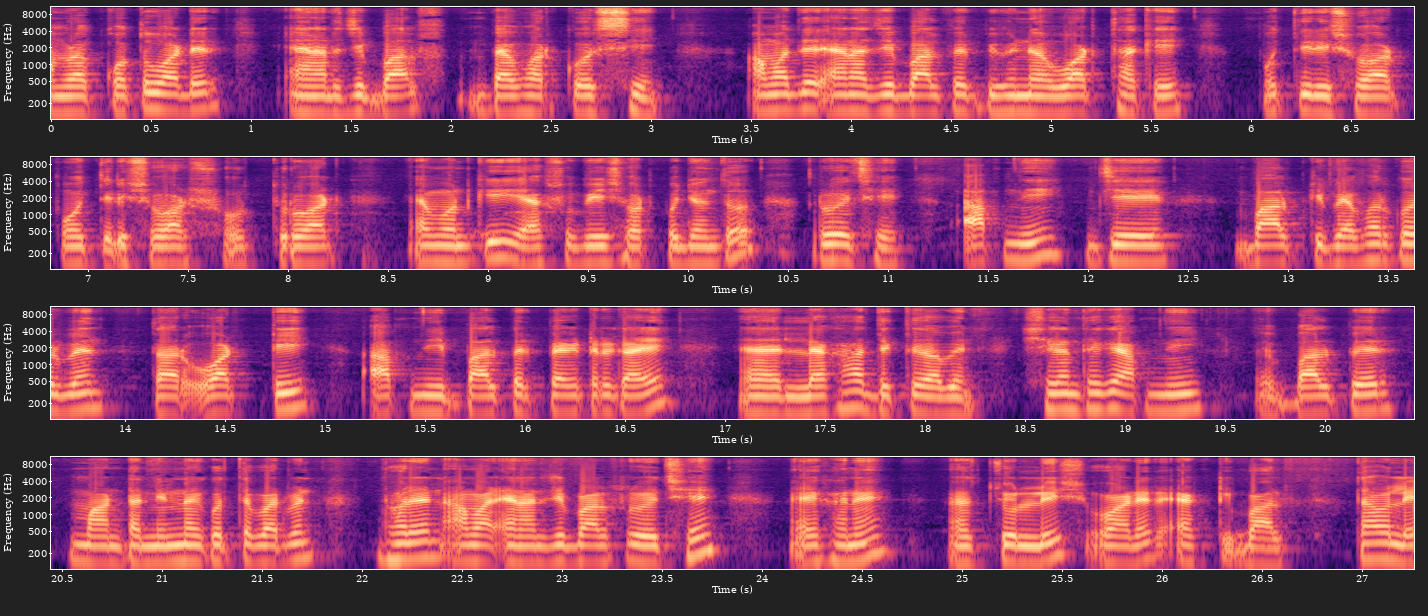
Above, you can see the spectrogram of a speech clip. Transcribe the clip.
আমরা কত ওয়ার্ডের এনার্জি বাল্ব ব্যবহার করছি। আমাদের এনার্জি বাল্বের বিভিন্ন ওয়াট থাকে, পঁয়ত্রিশ ওয়াট পঁয়ত্রিশ ওয়াট, সত্তর ওয়াট, এমনকি একশো বিশ ওয়াট পর্যন্ত রয়েছে। আপনি যে বাল্বটি ব্যবহার করবেন তার ওয়ার্ডটি আপনি বাল্বের প্যাকেটের গায়ে লেখা দেখতে পাবেন। সেখান থেকে আপনি বাল্বের মানটা নির্ণয় করতে পারবেন। ধরেন আমার এনার্জি বাল্ব রয়েছে, এখানে চল্লিশ ওয়ার্ডের একটি বাল্ব। তাহলে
